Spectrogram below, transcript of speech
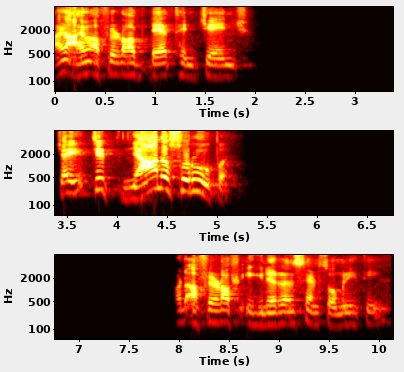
and I am afraid of death and change. Chit Jnana Swarup. But afraid of ignorance and so many things.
